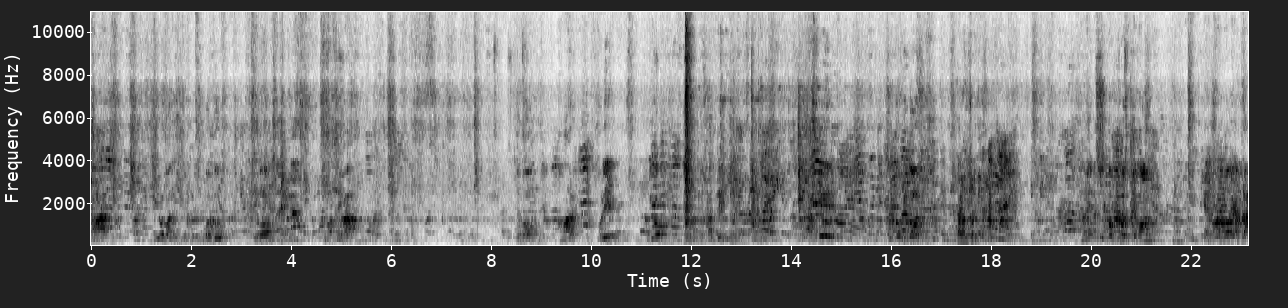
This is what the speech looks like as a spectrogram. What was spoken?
আমার প্রিয় মানুষ বন্ধু এবং আমার সেবা এবং আমার কলিগ প্রিয় ছাত্রছাত্রী আজকে শিক্ষক দিবস। পালন করে। মানে শিক্ষক দিবস যেমন পালন হয় আমরা?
